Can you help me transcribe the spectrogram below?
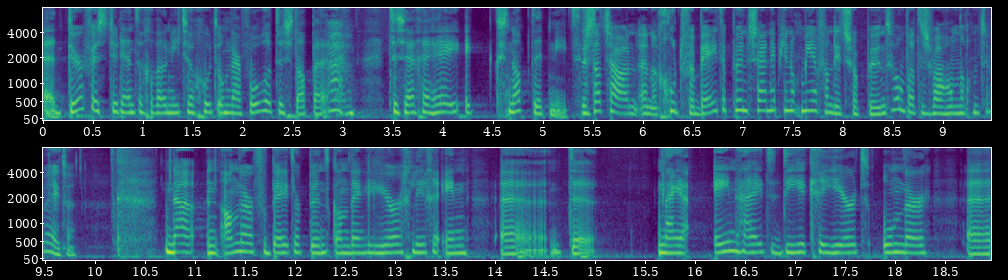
uh, durven studenten gewoon niet zo goed om naar voren te stappen ah. en te zeggen: hé, hey, ik snap dit niet. Dus dat zou een, een goed verbeterpunt zijn. Heb je nog meer van dit soort punten? Want dat is wel handig om te weten. Nou, een ander verbeterpunt kan denk ik heel erg liggen in uh, de nou ja, eenheid die je creëert onder uh,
